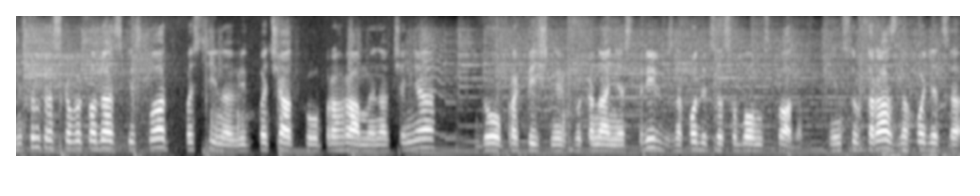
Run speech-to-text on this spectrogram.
Інструкторсько-викладацький склад постійно від початку програми навчання до практичних виконання стрільб знаходиться особовим складом. Інструктора знаходяться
